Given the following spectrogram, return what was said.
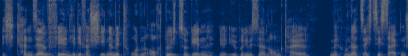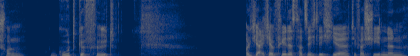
ich kann sehr empfehlen, hier die verschiedenen Methoden auch durchzugehen. Im Übrigen ist dieser Normteil mit 160 Seiten schon gut gefüllt. Und ja, ich empfehle es tatsächlich hier, die verschiedenen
